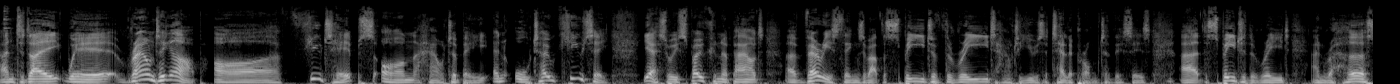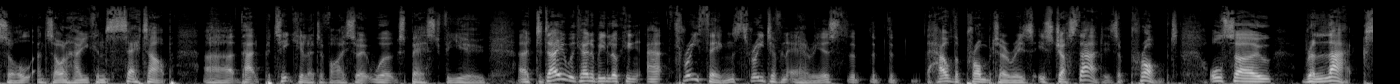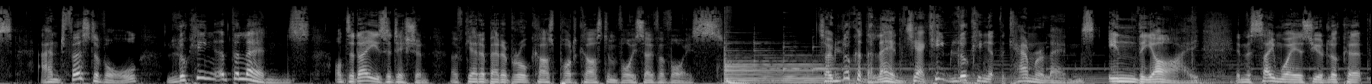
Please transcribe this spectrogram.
And today we're rounding up our few tips on how to be an auto cutie. Yes, we've spoken about uh, various things about the speed of the read, how to use a teleprompter, this is, uh, the speed of the read and rehearsal, and so on, how you can set up uh, that particular device so it works best for you. Uh, today we're going to be looking at three things, three different areas. The, the, the, how the prompter is, is just that, it's a prompt. Also, relax and first of all, looking at the lens on today's edition of Get a Better Broadcast Podcast and Voice Over Voice. So look at the lens. Yeah, keep looking at the camera lens in the eye in the same way as you'd look at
